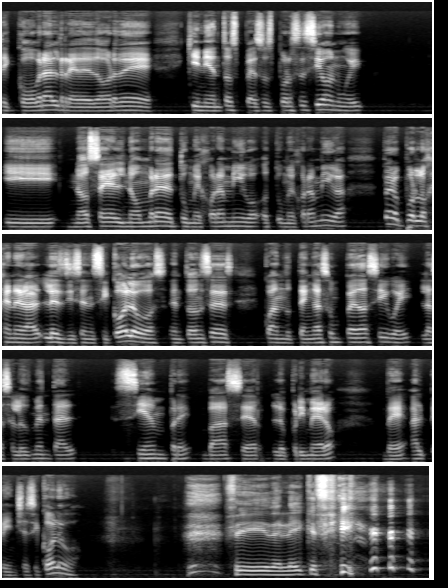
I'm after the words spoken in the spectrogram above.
te cobra alrededor de 500 pesos por sesión, güey. Y no sé el nombre de tu mejor amigo o tu mejor amiga, pero por lo general les dicen psicólogos. Entonces, cuando tengas un pedo así, güey, la salud mental siempre va a ser lo primero. Ve al pinche psicólogo. Sí, de ley que sí.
